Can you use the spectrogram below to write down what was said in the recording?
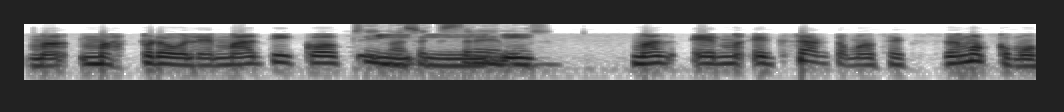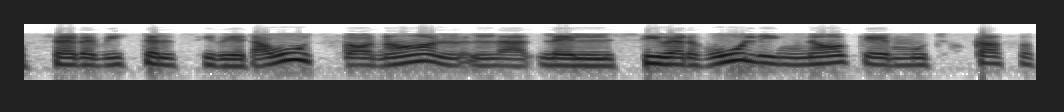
más, problemáticos y, más extremos. más, eh, exacto, más extremos como ser, viste, el ciberabuso, ¿no? el ciberbullying, ¿no? Que en muchos casos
